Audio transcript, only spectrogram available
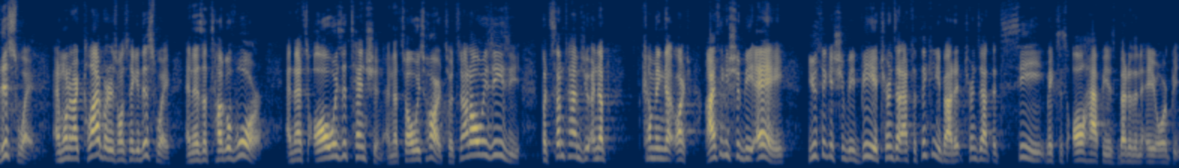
this way, and one of my collaborators wants to take it this way, and there's a tug of war. And that's always a tension, and that's always hard. So it's not always easy, but sometimes you end up coming that, I think it should be A, you think it should be B. It turns out, after thinking about it, it turns out that C makes us all happy is better than A or B.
